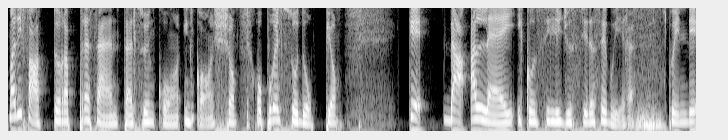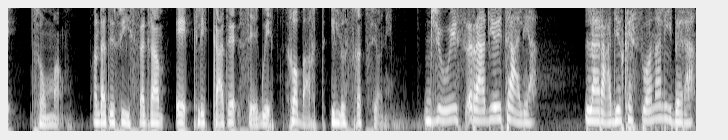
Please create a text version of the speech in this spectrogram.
ma di fatto rappresenta il suo inco- inconscio, oppure il suo doppio, che dà a lei i consigli giusti da seguire. Quindi insomma andate su Instagram e cliccate segui Robart Illustrazioni. Juice Radio Italia, la radio che suona libera.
